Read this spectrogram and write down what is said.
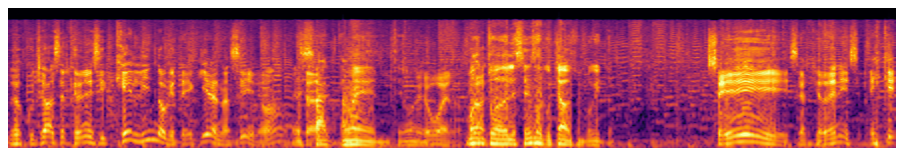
lo escuchaba Sergio Denis y qué lindo que te quieran así, ¿no? O sea, Exactamente. Bueno. pero bueno. Vos en tu adolescencia escuchabas un poquito. Sí, Sergio Denis. Es que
